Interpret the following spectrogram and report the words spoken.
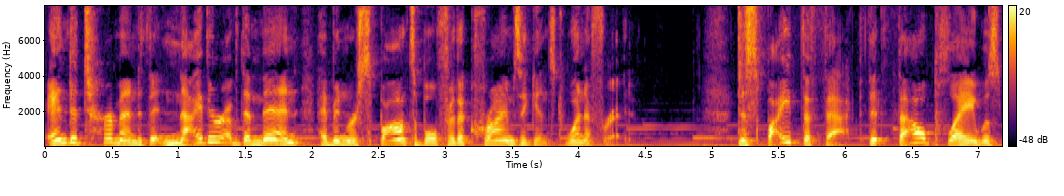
and determined that neither of the men had been responsible for the crimes against Winifred. Despite the fact that foul play was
